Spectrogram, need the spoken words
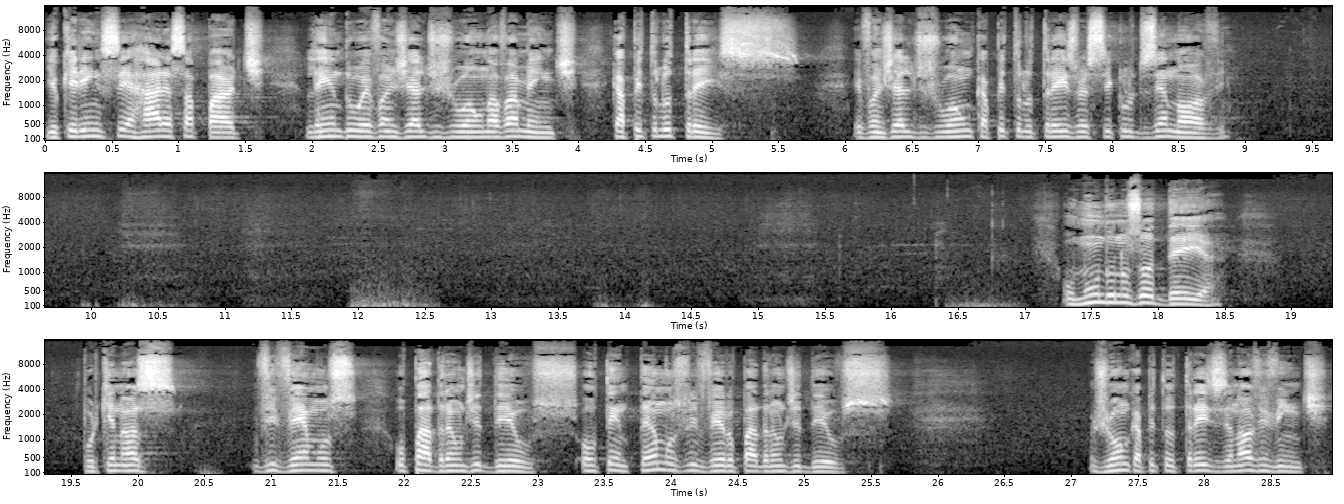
E eu queria encerrar essa parte lendo o Evangelho de João novamente, capítulo 3. Evangelho de João, capítulo 3, versículo 19. O mundo nos odeia porque nós vivemos o padrão de Deus, ou tentamos viver o padrão de Deus. João capítulo 3, 19 e 20.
